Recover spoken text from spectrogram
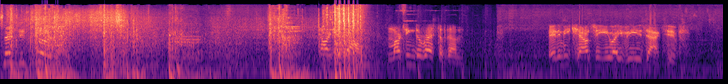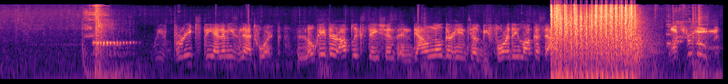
Sending thermite. Target down. Marking the rest of them. Enemy counter UAV is active. We've breached the enemy's network. Locate their uplink stations and download their intel before they lock us out. Watch for movement.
